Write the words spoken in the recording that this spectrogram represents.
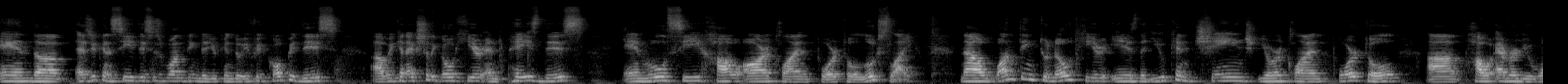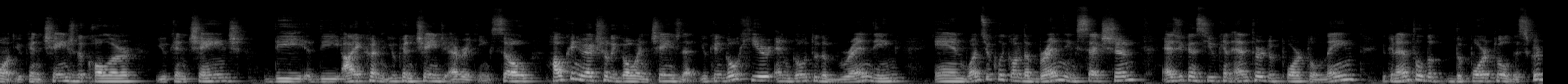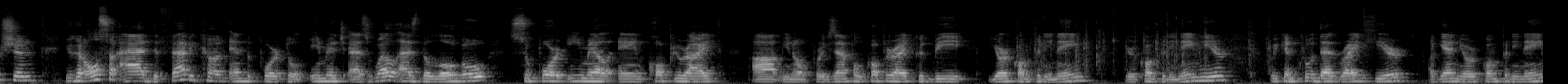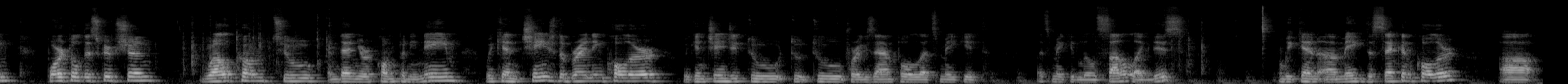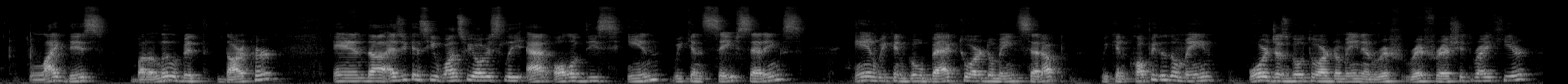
And uh, as you can see, this is one thing that you can do. If you copy this, uh, we can actually go here and paste this and we'll see how our client portal looks like. Now, one thing to note here is that you can change your client portal uh, however you want. You can change the color, you can change the, the icon, you can change everything. So how can you actually go and change that? You can go here and go to the branding and once you click on the branding section, as you can see, you can enter the portal name, you can enter the, the portal description, you can also add the favicon and the portal image as well as the logo, support email and copyright. Um, you know, for example, copyright could be your company name, your company name here. We can put that right here. Again, your company name, portal description, welcome to, and then your company name. We can change the branding color. We can change it to, to, to for example, let's make it, let's make it a little subtle like this. We can uh, make the second color uh, like this, but a little bit darker. And uh, as you can see, once we obviously add all of these in, we can save settings and we can go back to our domain setup. We can copy the domain or just go to our domain and ref refresh it right here.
